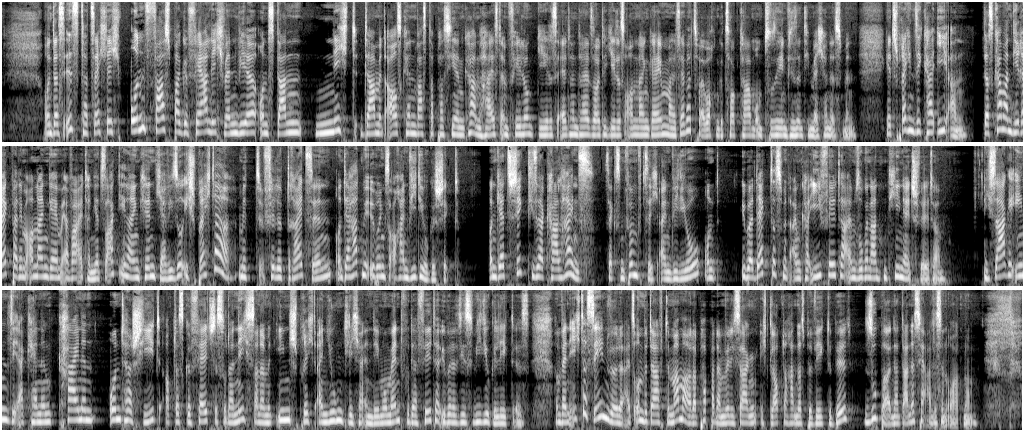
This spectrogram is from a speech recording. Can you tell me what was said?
Und das ist tatsächlich unfassbar gefährlich, wenn wir uns dann nicht damit auskennen, was da passieren kann. Heißt Empfehlung, jedes Elternteil sollte jedes Online-Game mal selber zwei Wochen gezockt haben, um zu sehen, wie sind die Mechanismen. Jetzt sprechen Sie KI an. Das kann man direkt bei dem Online-Game erweitern. Jetzt sagt Ihnen ein Kind, ja, wieso? Ich spreche da mit Philipp 13 und der hat mir übrigens auch ein Video geschickt. Und jetzt schickt dieser Karl-Heinz 56 ein Video und überdeckt es mit einem KI-Filter, einem sogenannten Teenage-Filter. Ich sage Ihnen, Sie erkennen keinen Unterschied, ob das gefälscht ist oder nicht, sondern mit ihnen spricht ein Jugendlicher in dem Moment, wo der Filter über dieses Video gelegt ist. Und wenn ich das sehen würde als unbedarfte Mama oder Papa, dann würde ich sagen, ich glaube noch an das bewegte Bild. Super, na dann ist ja alles in Ordnung.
